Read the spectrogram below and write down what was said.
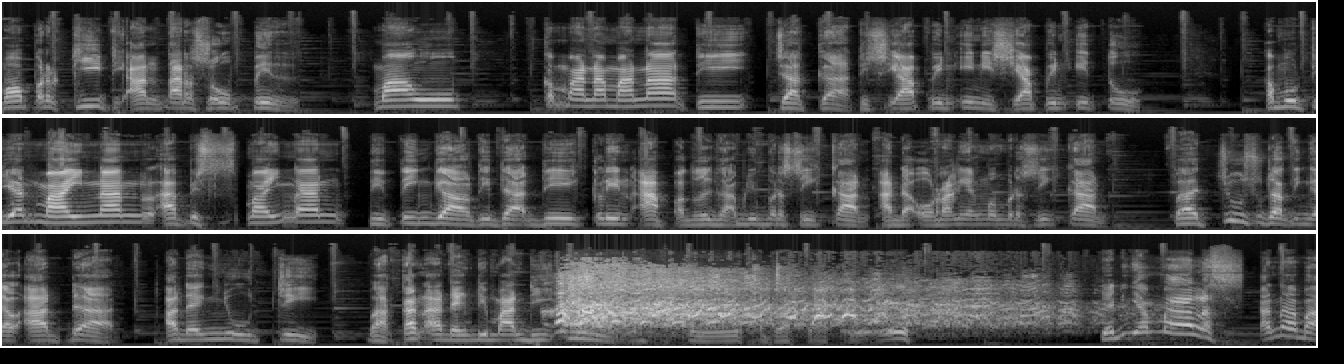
mau pergi diantar sopir, mau ke mana-mana dijaga, disiapin ini, siapin itu. Kemudian mainan, habis mainan ditinggal, tidak di clean up atau tidak dibersihkan. Ada orang yang membersihkan. Baju sudah tinggal ada, ada yang nyuci, bahkan ada yang dimandiin. Jadinya males, karena apa?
